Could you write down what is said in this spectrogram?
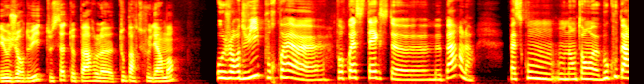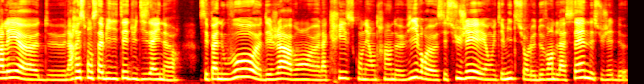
Et aujourd'hui, tout ça te parle tout particulièrement? Aujourd'hui, pourquoi, pourquoi ce texte me parle? Parce qu'on entend beaucoup parler de la responsabilité du designer. C'est pas nouveau. Euh, déjà avant euh, la crise qu'on est en train de vivre, euh, ces sujets ont été mis sur le devant de la scène, des sujets de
